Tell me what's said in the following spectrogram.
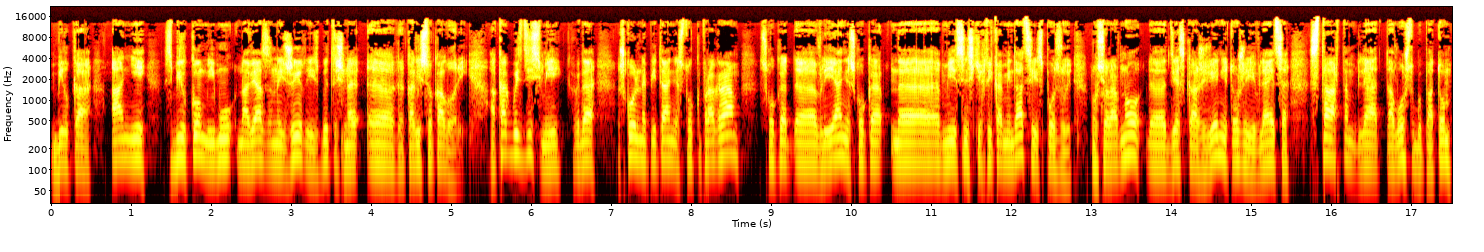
белка, а не с белком ему навязанный жир и избыточное э, количество калорий. А как быть с детьми, когда школьное питание столько программ, сколько э, влияния, сколько э, медицинских рекомендаций используют, но все равно э, детское ожирение тоже является стартом для того, чтобы потом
